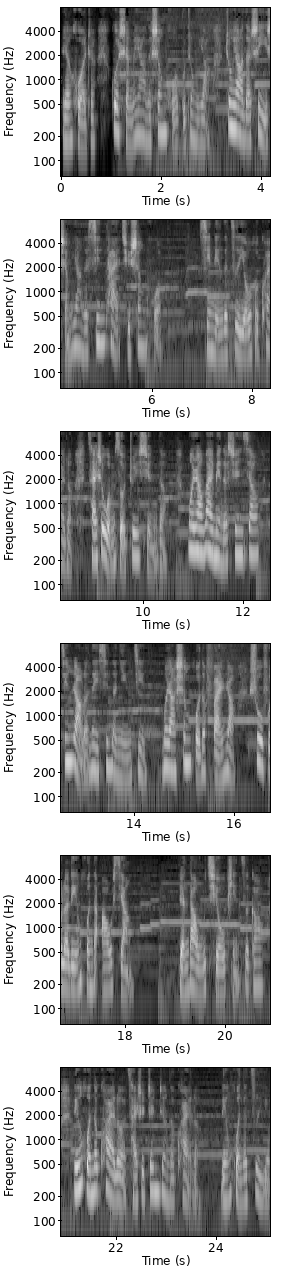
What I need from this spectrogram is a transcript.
人活着，过什么样的生活不重要，重要的是以什么样的心态去生活。心灵的自由和快乐才是我们所追寻的。莫让外面的喧嚣惊扰了内心的宁静，莫让生活的烦扰束缚了灵魂的翱翔。人道无求，品自高，灵魂的快乐才是真正的快乐，灵魂的自由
